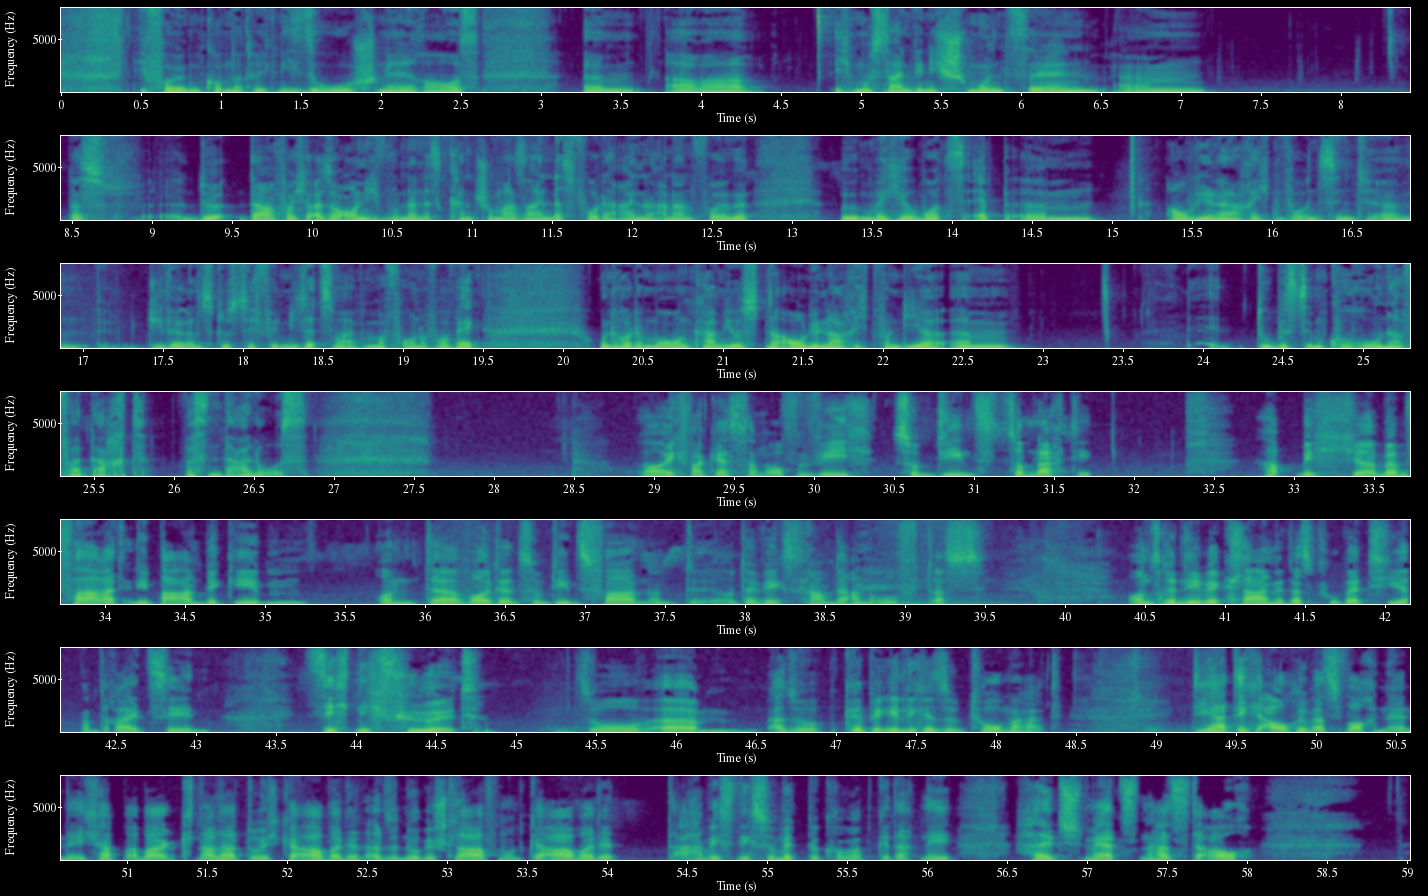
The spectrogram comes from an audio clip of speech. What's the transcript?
Die Folgen kommen natürlich nicht so schnell raus, ähm, aber ich musste ein wenig schmunzeln. Ähm, das äh, darf euch also auch nicht wundern. Es kann schon mal sein, dass vor der einen oder anderen Folge irgendwelche WhatsApp ähm, Audionachrichten vor uns sind, ähm, die wir ganz lustig finden. Die setzen wir einfach mal vorne vorweg. Und heute Morgen kam just eine Audionachricht von dir. Ähm, du bist im Corona-Verdacht. Was ist denn da los? Oh, ich war gestern auf dem Weg zum Dienst, zum Nachtdienst. Hab mich äh, mit dem Fahrrad in die Bahn begeben, und äh, wollte zum Dienst fahren und äh, unterwegs kam der Anruf, dass unsere liebe Kleine, das Pubertier von 13, sich nicht fühlt. So, ähm, also grippeähnliche Symptome hat. Die hatte ich auch übers Wochenende. Ich habe aber knallhart durchgearbeitet, also nur geschlafen und gearbeitet. Da habe ich es nicht so mitbekommen. Hab gedacht, nee, Halsschmerzen hast du auch.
